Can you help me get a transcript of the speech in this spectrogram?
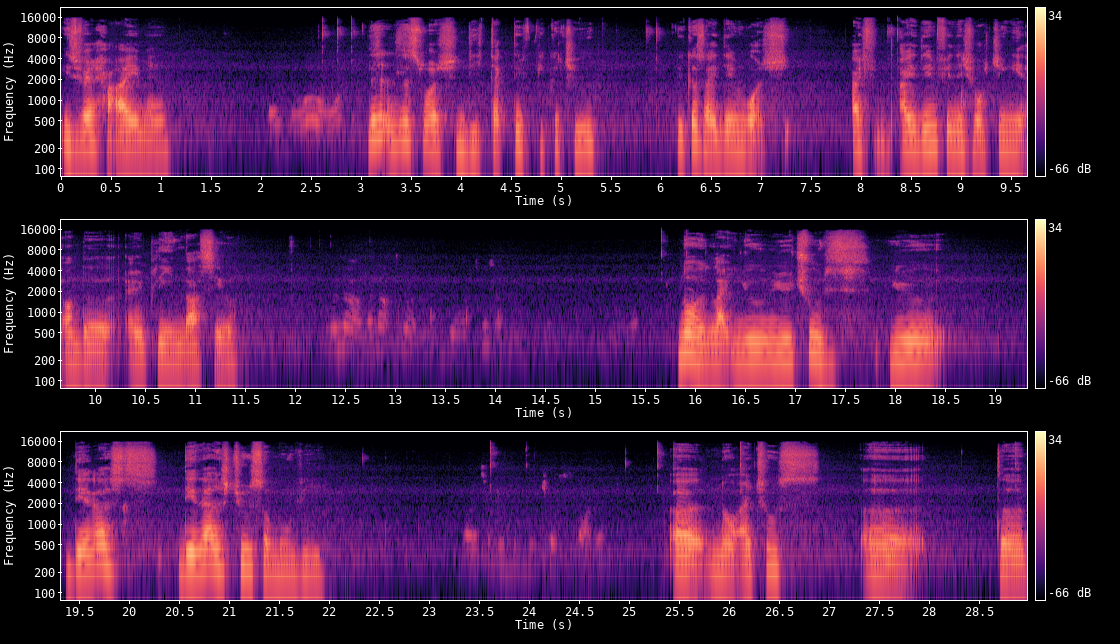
It's very high, man. Let's let's watch Detective Pikachu because I didn't watch. I, I didn't finish watching it on the airplane last year. No, no, we're not. No, you will choose like No, like you you choose you. They let us they let us choose a movie. Uh no, I chose uh the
